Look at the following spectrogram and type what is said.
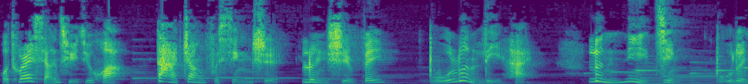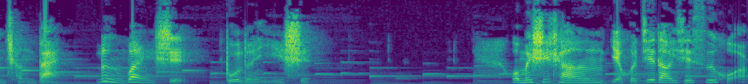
我突然想起一句话：大丈夫行事论是非，不论利害；论逆境，不论成败；论万事，不论一事。我们时常也会接到一些私活儿，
